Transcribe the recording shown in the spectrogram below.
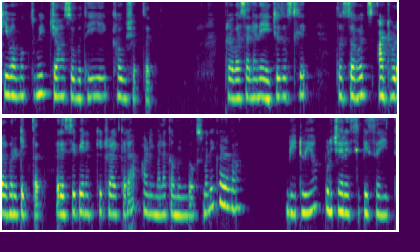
किंवा मग तुम्ही चहासोबतही हे खाऊ शकतात. प्रवासाला न्यायचेच असले तर सहज आठवडाभर टिकतात. रेसिपी नक्की ट्राय करा आणि मला कमेंट बॉक्समध्ये कळवा. भेटूया पुढच्या रेसिपीसहित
